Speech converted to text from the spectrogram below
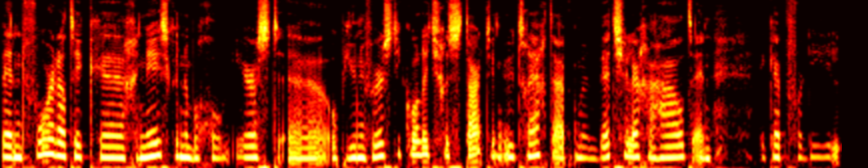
ben voordat ik uh, geneeskunde begon eerst uh, op University College gestart in Utrecht. Daar heb ik mijn bachelor gehaald en ik heb voor die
